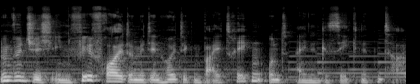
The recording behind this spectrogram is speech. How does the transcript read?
Nun wünsche ich Ihnen viel Freude mit den heutigen Beiträgen und einen gesegneten Tag.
